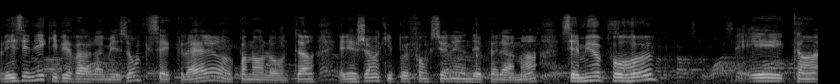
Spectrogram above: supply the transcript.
Les aînés qui vivent à la maison, c'est clair, pendant longtemps, et les gens qui peuvent fonctionner indépendamment, c'est mieux pour eux et quand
